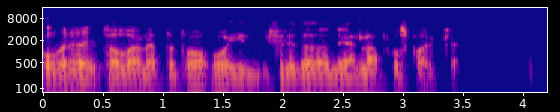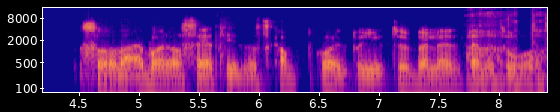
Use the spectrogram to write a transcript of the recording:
over høyttaleren etterpå og innfridde den gjelda på sparket. Så det er bare å se tidenes kamp, gå inn på YouTube eller TV 2. ah,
